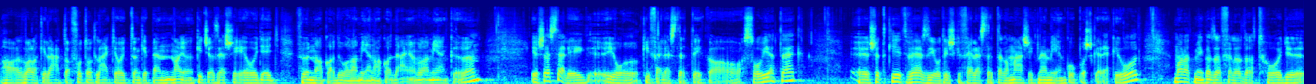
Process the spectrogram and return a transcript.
ha valaki látta a fotót, látja, hogy tulajdonképpen nagyon kicsi az esélye, hogy egy fönnakad valamilyen akadályon, valamilyen kövön. És ezt elég jól kifejlesztették a szovjetek, sőt két verziót is kifejlesztettek, a másik nem ilyen kópos kerekű volt. Maradt még az a feladat, hogy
